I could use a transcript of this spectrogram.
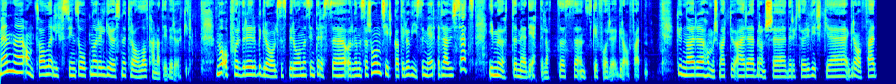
men eh, antall livssynsåpne og religiøst nøytrale alternativer øker. Nå oppfordrer begravelsesbyråenes interesseorganisasjon kirka til å vise mer raushet i møte med de etterlattes ønsker for gravferden. Gunnar Hammersmark, du er bransjedirektør i Virke gravferd.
